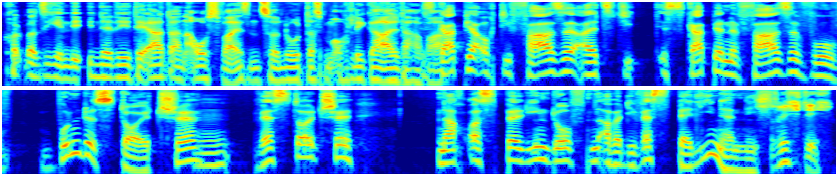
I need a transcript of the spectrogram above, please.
konnte man sich in, in der DDR dann ausweisen zur Not, dass man auch legal da Es war. gab ja auch die Phase, als die, es gab ja eine Phase, wo Bundesdeutsche, Mhm. Westdeutsche nach Ostberlin durften, aber die Westberliner nicht. Richtig.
